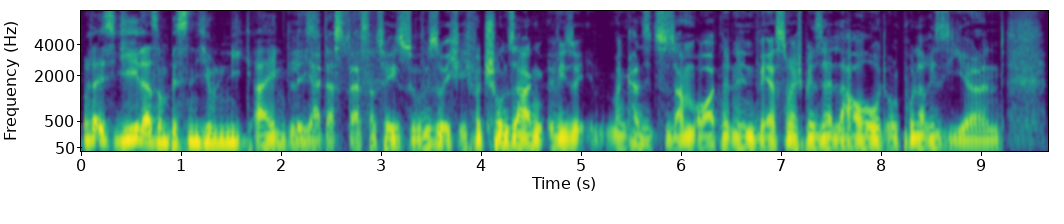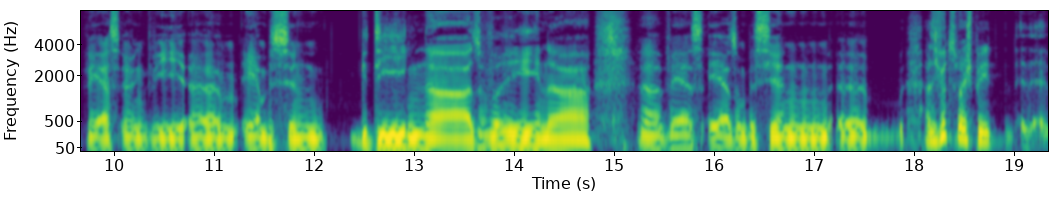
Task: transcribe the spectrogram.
oder ist jeder so ein bisschen unique eigentlich? Ja, das, das natürlich sowieso. Ich, ich würde schon sagen, so, man kann sie zusammenordnen in, wer ist zum Beispiel sehr laut und polarisierend, wer ist irgendwie ähm, eher ein bisschen gediegener, souveräner, äh, wer ist eher so ein bisschen, äh, also ich würde zum Beispiel, äh,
